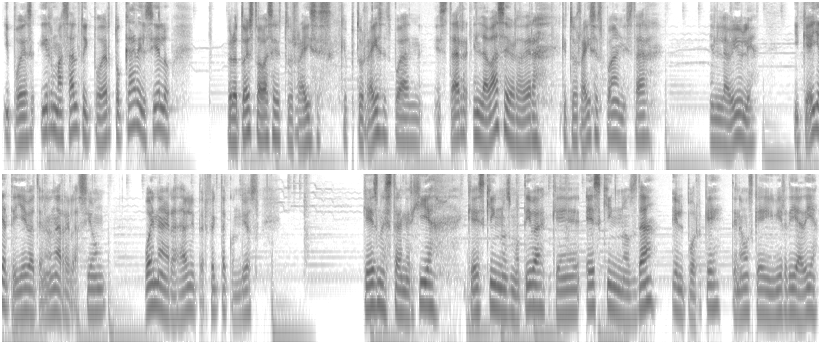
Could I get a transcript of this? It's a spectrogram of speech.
y puedes ir más alto y poder tocar el cielo. Pero todo esto a base de tus raíces, que tus raíces puedan estar en la base verdadera, que tus raíces puedan estar en la Biblia y que ella te lleve a tener una relación buena, agradable y perfecta con Dios, que es nuestra energía, que es quien nos motiva, que es quien nos da el por qué tenemos que vivir día a día.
